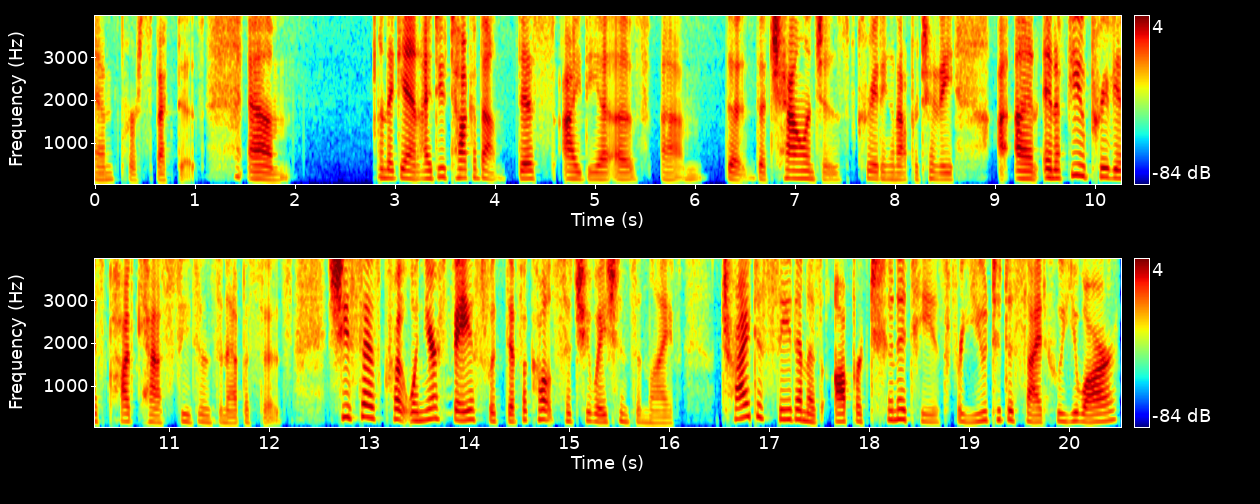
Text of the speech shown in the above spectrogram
and perspective. Um, and again, I do talk about this idea of um, the the challenges creating an opportunity uh, in a few previous podcast seasons and episodes she says quote when you're faced with difficult situations in life try to see them as opportunities for you to decide who you are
